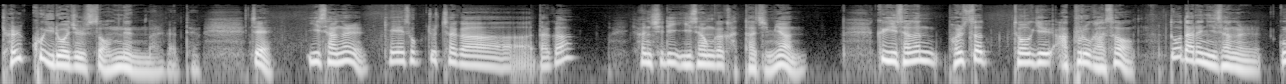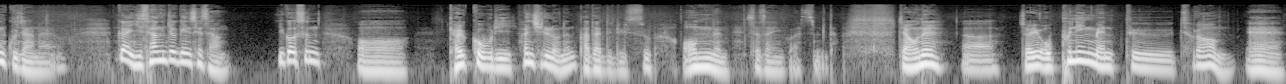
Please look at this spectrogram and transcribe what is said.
결코 이루어질 수 없는 말 같아요. 이제 이상을 계속 쫓아가다가 현실이 이상과 같아지면 그 이상은 벌써 저기 앞으로 가서 또 다른 이상을 꿈꾸잖아요. 그러니까 이상적인 세상 이것은 어 결코 우리 현실로는 받아들일 수 없는 세상인 것 같습니다. 자 오늘 어, 저희 오프닝 멘트처럼 예,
